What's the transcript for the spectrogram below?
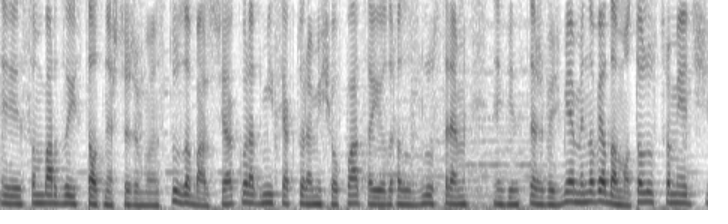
y, są bardzo istotne, szczerze mówiąc. Tu zobaczcie, akurat misja, która mi się opłaca i od razu z lustrem, więc też weźmiemy. No wiadomo, to lustro mieć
